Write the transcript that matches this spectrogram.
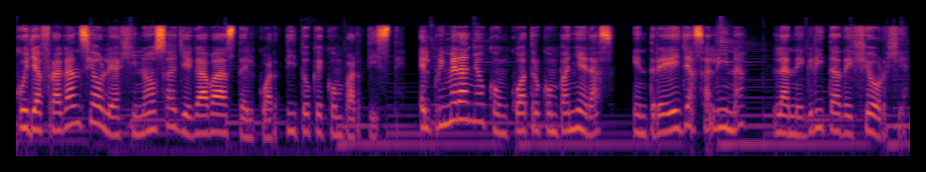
cuya fragancia oleaginosa llegaba hasta el cuartito que compartiste. El primer año con cuatro compañeras, entre ellas Alina, la negrita de Georgia,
